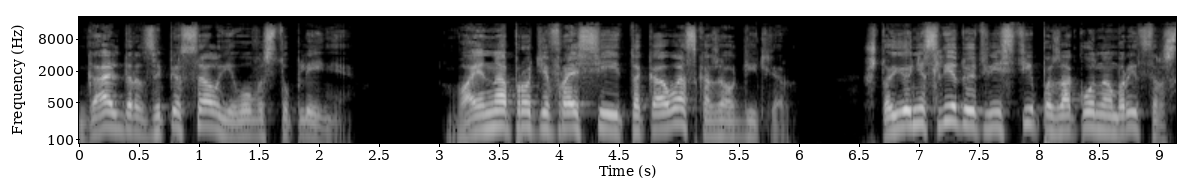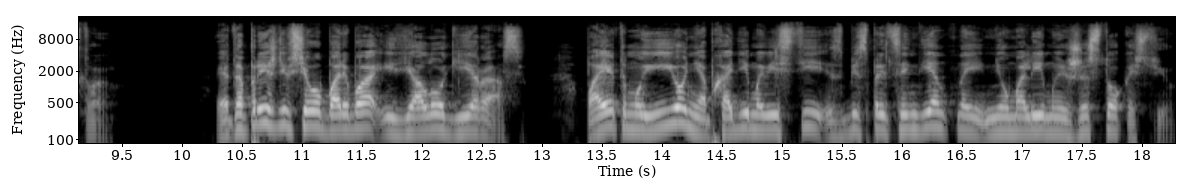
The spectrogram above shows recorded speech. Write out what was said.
Гальдер записал его выступление. «Война против России такова, — сказал Гитлер, — что ее не следует вести по законам рыцарства. Это прежде всего борьба идеологии рас, поэтому ее необходимо вести с беспрецедентной неумолимой жестокостью.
